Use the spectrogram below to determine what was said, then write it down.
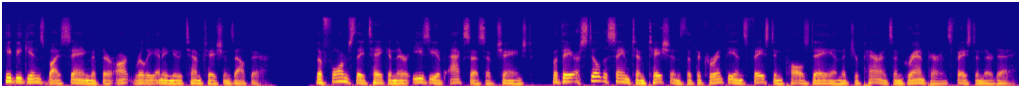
He begins by saying that there aren't really any new temptations out there. The forms they take and their easy of access have changed, but they are still the same temptations that the Corinthians faced in Paul's day and that your parents and grandparents faced in their day.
